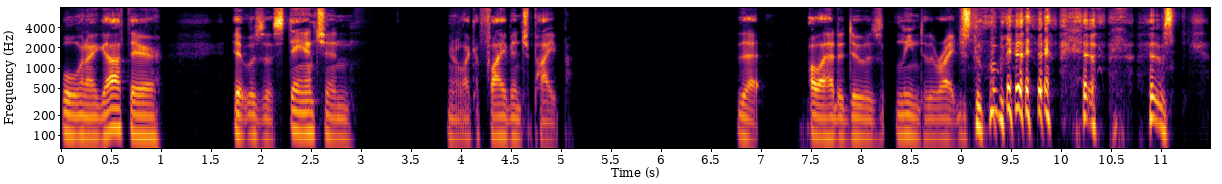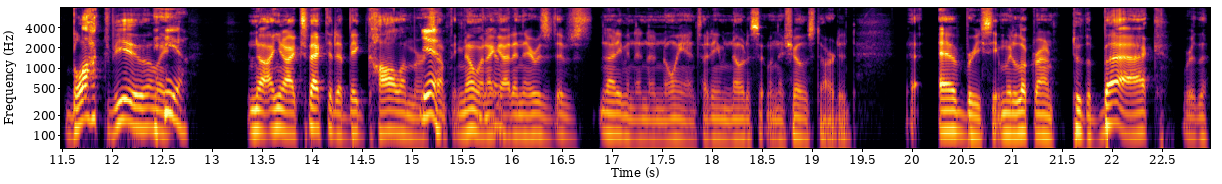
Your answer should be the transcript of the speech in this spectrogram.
Well, when I got there, it was a stanchion, you know, like a five inch pipe that all I had to do was lean to the right just a little bit. it was blocked view. I'm like, yeah. no, you know, I expected a big column or Yeah. something. No, when I got in there, it was, it was not even an annoyance. I didn't even notice it when the show started. Every seat, we looked around to the back where the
